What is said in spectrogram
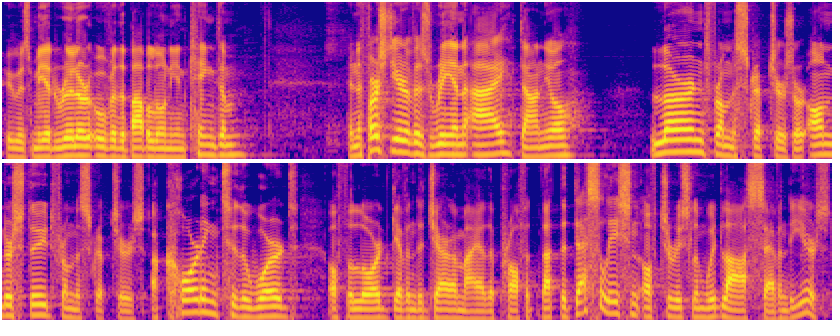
who was made ruler over the Babylonian kingdom, in the first year of his reign, I, Daniel, learned from the scriptures or understood from the scriptures, according to the word of the Lord given to Jeremiah the prophet that the desolation of Jerusalem would last 70 years.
